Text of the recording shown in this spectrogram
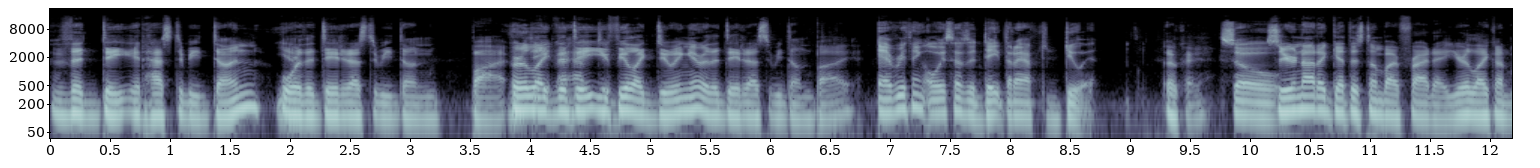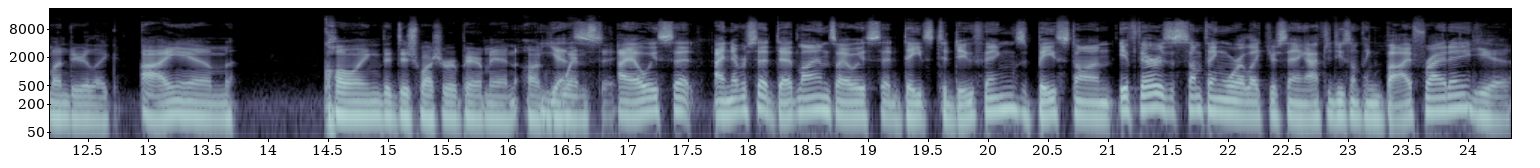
the date it has to be done, or the date it has to be done by, or like the I date you feel like doing it, or the date it has to be done by? everything always has a date that I have to do it. Okay, So so you're not a get this done by Friday. You're like on Monday. You're like I am calling the dishwasher repairman on Yes. Wednesday. I always set I never set deadlines. I always set dates to do things based on if there is something where like you're saying I have to do something by Friday, yeah.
